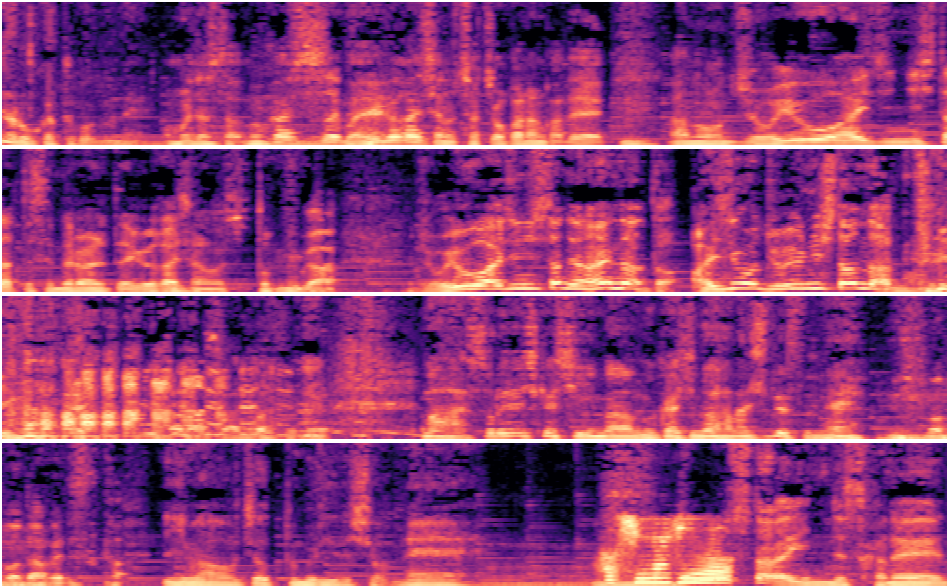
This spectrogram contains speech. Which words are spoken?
だろうかってことね。思い出した。昔そういえば映画会社の社長かなんかで、うん、あの女優を愛人にしたって責められた映画会社のトップが、うん、女優を愛人にしたんじゃないんだと愛人を女優にしたんだって。いうまあそれしかし今は昔の話ですね。今もダメですか？今はちょっと無理でしょうね、星野どうしたらいいんですかね。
